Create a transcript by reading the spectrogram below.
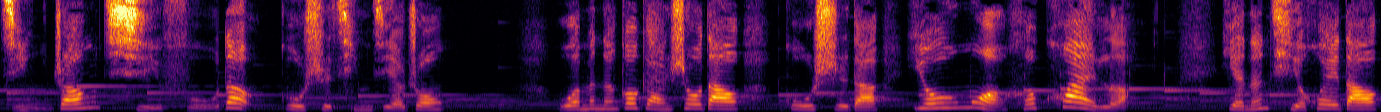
紧张起伏的故事情节中。我们能够感受到故事的幽默和快乐，也能体会到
